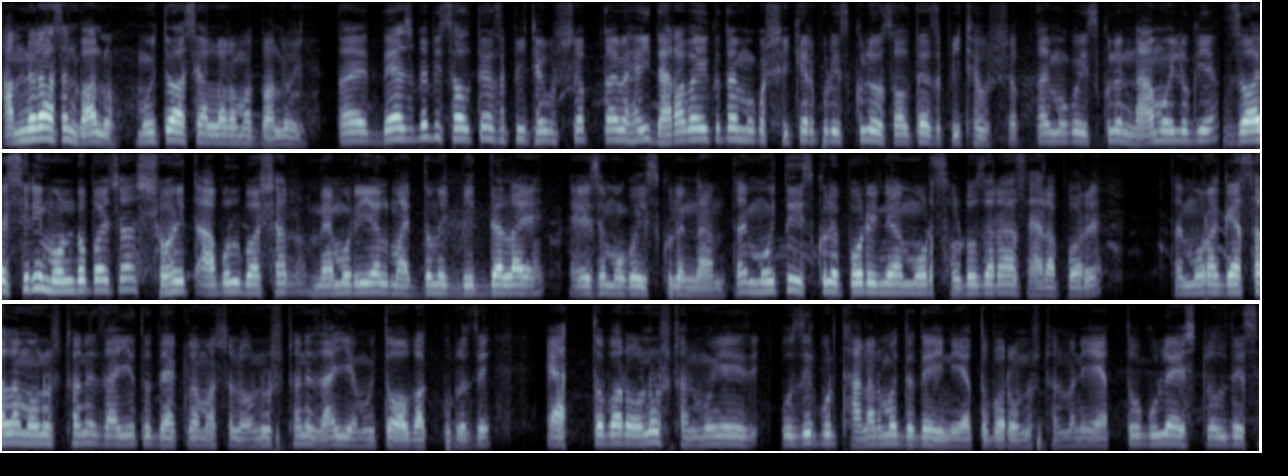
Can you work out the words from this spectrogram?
আপনারা আছেন ভালো, মুই তো আছি আল্লাহর রহমত ভালোই। তাই দেশব্যাপী চলতে আছে পিঠে উৎসব, তাই এই ধারাবাহিকতায় মোকে শিকারপুর স্কুলেও চলতে আছে পিঠে উৎসব। তাই মোকে স্কুলের নাম হইল গিয়া জয়শ্রী মণ্ডপয়সা শহীদ আবুল বাসার মেমোরিয়াল মাধ্যমিক বিদ্যালয়, এই যে মোকে স্কুলের নাম। তাই মুই তো স্কুলে পড়ি না, মোর ছোট যারা আছে হেরা পরে তাই মোরা গেছালাম অনুষ্ঠানে, যাইয়ে তো দেখলাম আসলে অনুষ্ঠানে যাইয়ে মুই তো অবাক পুরো যে এত বড় অনুষ্ঠান, মুই এই উজিরপুর থানার মধ্যে দেয়নি এত বড় অনুষ্ঠান মানে এতগুলো স্টল দিয়েছে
